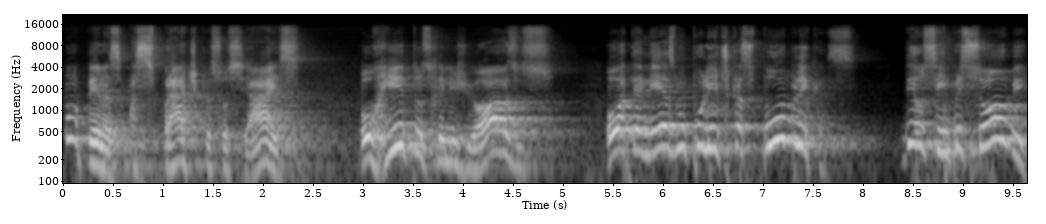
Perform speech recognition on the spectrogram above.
não apenas as práticas sociais ou ritos religiosos, ou até mesmo políticas públicas. Deus sempre soube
